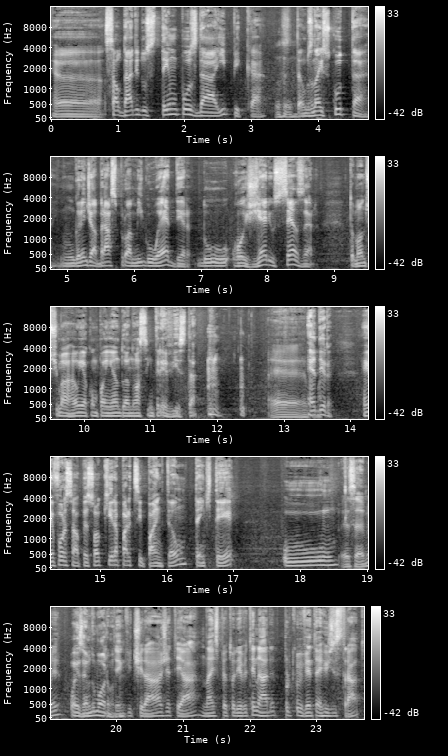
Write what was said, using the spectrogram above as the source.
Uh, saudade dos tempos da hípica. Uhum. Estamos na escuta. Um grande abraço para o amigo Éder, do Rogério César, tomando chimarrão e acompanhando a nossa entrevista. É... Éder, reforçar, o pessoal que queira participar, então, tem que ter o exame, o exame do Mormon. Tem que tirar a GTA na inspetoria veterinária, porque o evento é registrado.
